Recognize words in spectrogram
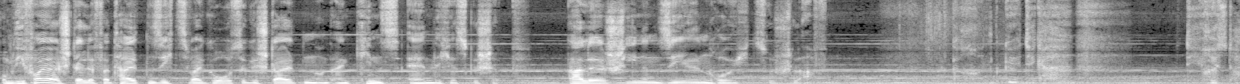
Um die Feuerstelle verteilten sich zwei große Gestalten und ein kindsähnliches Geschöpf. Alle schienen seelenruhig zu schlafen. Grundgütiger. Rüstung.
